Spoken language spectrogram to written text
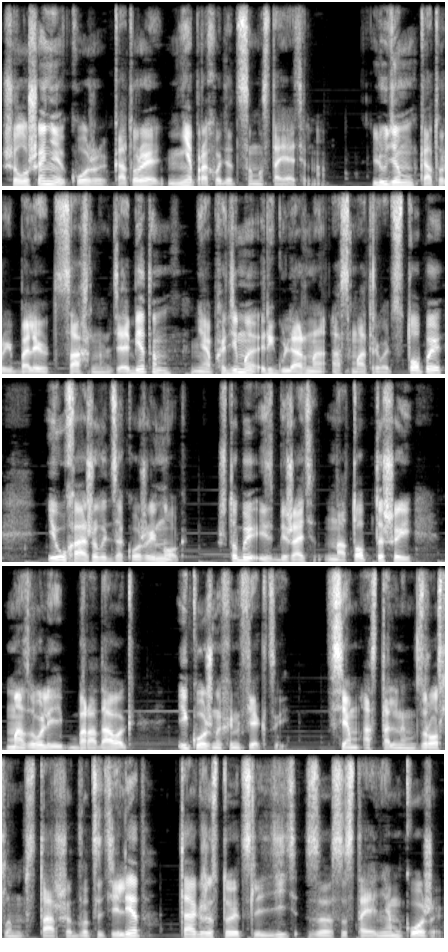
шелушение кожи, которое не проходит самостоятельно. Людям, которые болеют сахарным диабетом, необходимо регулярно осматривать стопы и ухаживать за кожей ног. чтобы избежать натоптышей, мозолей, бородавок и кожных инфекций. Всем остальным взрослым старше 20 лет также стоит следить за состоянием кожи.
